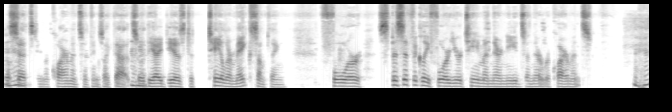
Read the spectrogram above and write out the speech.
mm-hmm. sets and requirements and things like that mm-hmm. so the idea is to tailor make something for specifically for your team and their needs and their requirements mm-hmm.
